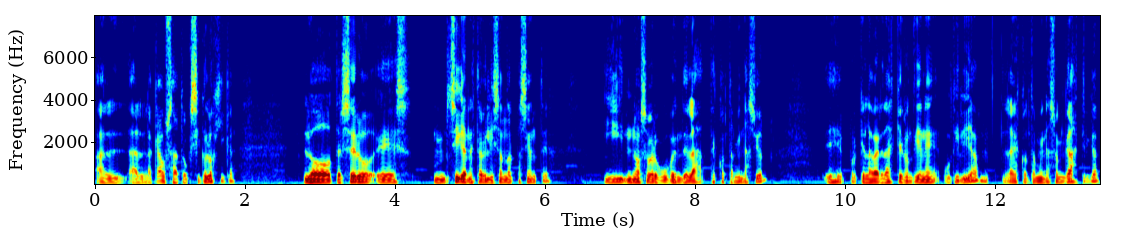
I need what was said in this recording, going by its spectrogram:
a la causa toxicológica. Lo tercero es mm, sigan estabilizando al paciente y no se preocupen de la descontaminación, eh, porque la verdad es que no tiene utilidad. La descontaminación gástrica,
